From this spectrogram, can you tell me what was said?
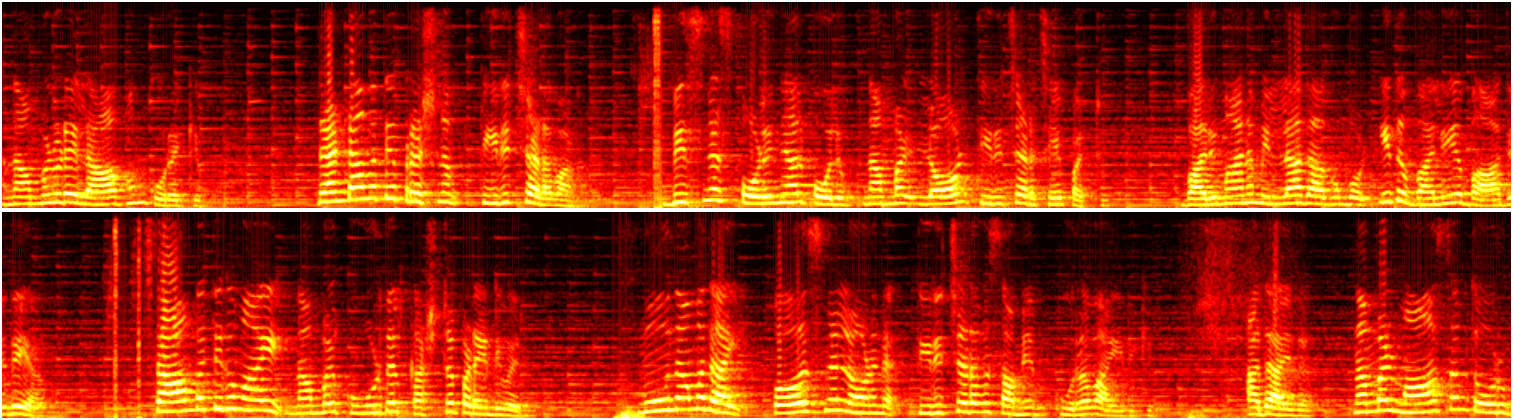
നമ്മളുടെ ലാഭം കുറയ്ക്കും. രണ്ടാമത്തെ പ്രശ്നം തിരിച്ചടവാണ്. ബിസിനസ് പൊളിഞ്ഞാൽ പോലും നമ്മൾ ലോൺ തിരിച്ചടച്ചേ പറ്റൂ. വരുമാനം ഇല്ലാതാകുമ്പോൾ ഇത് വലിയ ബാധ്യതയാകും സാമ്പത്തികമായി നമ്മൾ കൂടുതൽ കഷ്ടപ്പെടേണ്ടി വരും. മൂന്നാമതായി പേഴ്സണൽ ലോണിന് തിരിച്ചടവ് സമയം കുറവായിരിക്കും. അതായത് നമ്മൾ മാസം തോറും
